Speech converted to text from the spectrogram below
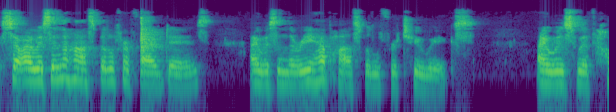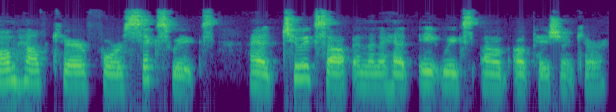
So I was in the hospital for five days. I was in the rehab hospital for two weeks. I was with home health care for six weeks. I had two weeks off, and then I had eight weeks of outpatient care.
